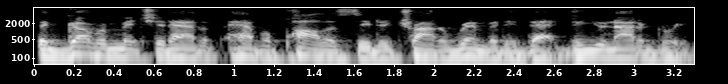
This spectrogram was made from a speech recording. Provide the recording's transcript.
The government should have, have a policy to try to remedy that. Do you not agree?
